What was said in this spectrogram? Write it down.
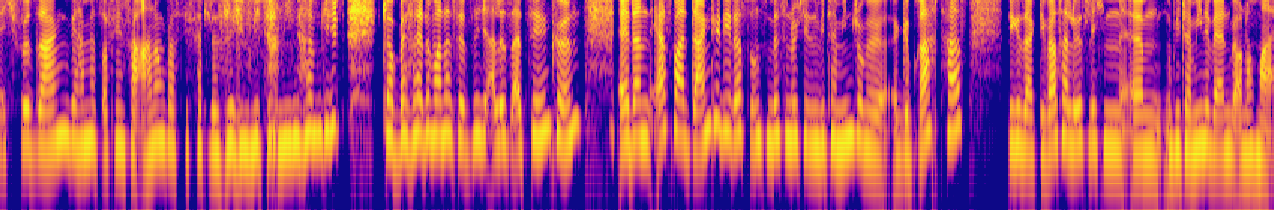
ich würde sagen, wir haben jetzt auf jeden Fall Ahnung, was die fettlöslichen Vitamine angeht. Ich glaube, besser hätte man das jetzt nicht alles erzählen können. Äh, dann erstmal danke dir, dass du uns ein bisschen durch diesen Vitamindschungel äh, gebracht hast. Wie gesagt, die wasserlöslichen ähm, Vitamine werden wir auch nochmal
